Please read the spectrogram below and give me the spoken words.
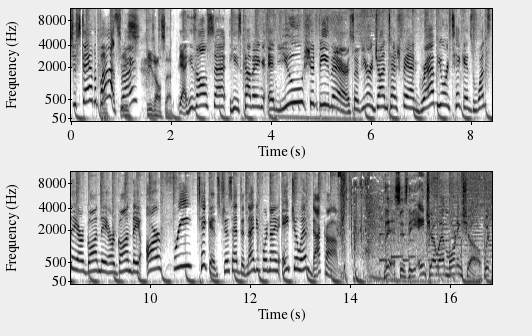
just stay on the bus, right? He's, he's all set. Yeah, he's all set. He's coming, and you should be there. So if you're a John Tesh fan, grab your tickets. Once they are gone, they are gone. They are free tickets. Just head to 949HOM.com. This is the HOM Morning Show with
